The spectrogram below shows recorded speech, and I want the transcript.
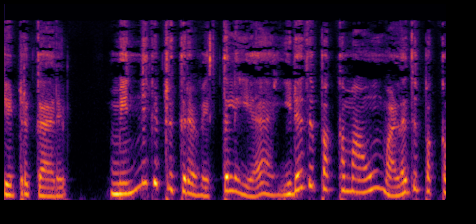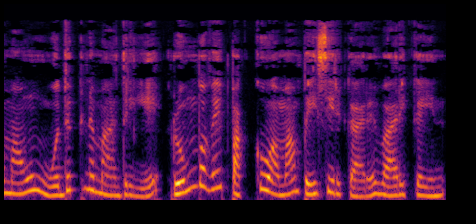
கேட்டிருக்காரு. மென்னுகிட்டு இருக்கிற வெத்தலைய இடது பக்கமாவும் வலது பக்கமாவும் ஒதுக்குன மாதிரியே ரொம்பவே பக்குவமா பேசியிருக்காரு வாரிக்கையின்.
